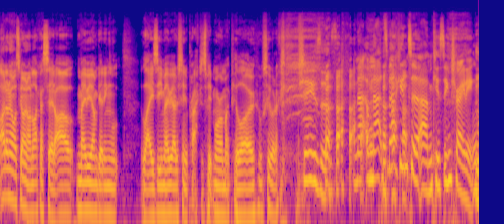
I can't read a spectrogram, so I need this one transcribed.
I don't know what's going on. Like I said, I'll, maybe I'm getting lazy. Maybe I just need to practice a bit more on my pillow. We'll see what I can. Jesus. Matt, Matt's back into um, kissing training. We'll,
